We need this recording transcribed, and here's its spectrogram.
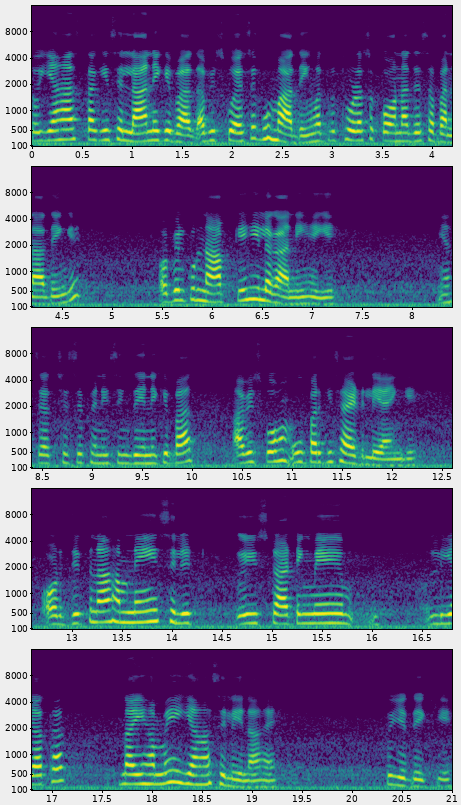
तो यहाँ तक इसे लाने के बाद अब इसको ऐसे घुमा देंगे मतलब थोड़ा सा कोना जैसा बना देंगे। और बिल्कुल नाप के ही लगानी है ये। यहाँ से अच्छे से फिनिशिंग देने के बाद अब इसको हम ऊपर की साइड ले आएँगे। और जितना हमने स्लिट स्टार्टिंग में लिया था, उतना ही हमें यहाँ से लेना है। तो ये देखिए,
